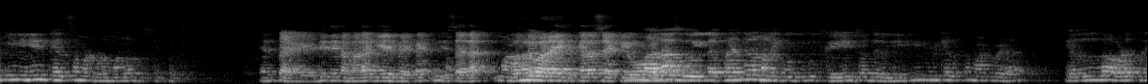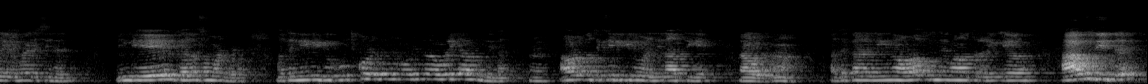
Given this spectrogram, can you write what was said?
ನೀನು ಏನು ಕೆಲಸ ಮಾಡ್ಬೇಡ ಮಲಗು ಸ್ವಲ್ಪ. ಎಂತ ಇಡೀ ದಿನ ಮಲಗಿ ಇರ್ಬೇಕಾ ಈ ಸಲ ಒಂದು ವಾರ ಆಯ್ತು ಕೆಲಸಕ್ಕೆ ಮಲಗು ಇಲ್ಲ ಫ್ರೆಂಡ್ನ ಮನೆಗೆ ಹೋಗಿ ಕೂತ್ಕೊ ಏನು ತೊಂದರೆ ಇಲ್ಲ. ಇಲ್ಲಿ ನೀನು ಕೆಲಸ ಮಾಡಬೇಡ. ಎಲ್ಲ ಅವಳ ಹತ್ರ ಹೇಳಿ ಮಾಡಿಸಿದ್ದಾನೆ. ನಿಂಗೆ ಏನು ಕೆಲಸ ಮಾಡಬೇಡ. ಮತ್ತೆ ನೀವೀಗ ಕೂತ್ಕೊಳ್ಳೋದನ್ನ ನೋಡಿದ್ರೆ ಅವಳಿಗೆ ಆಗುದಿಲ್ಲ. ಅವಳು ಮತ್ತೆ ಕಿರಿಕಿರಿ ಮಾಡಿ ನಿನ್ನ ಅತ್ತಿಗೆ. ಹೌದು. ಅದ ಕಾರಣ ನೀನು ಅವಳ ಮುಂದೆ ಮಾತ್ರ ನಿಂಗೆ ಆಗುದಿದ್ರೆ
